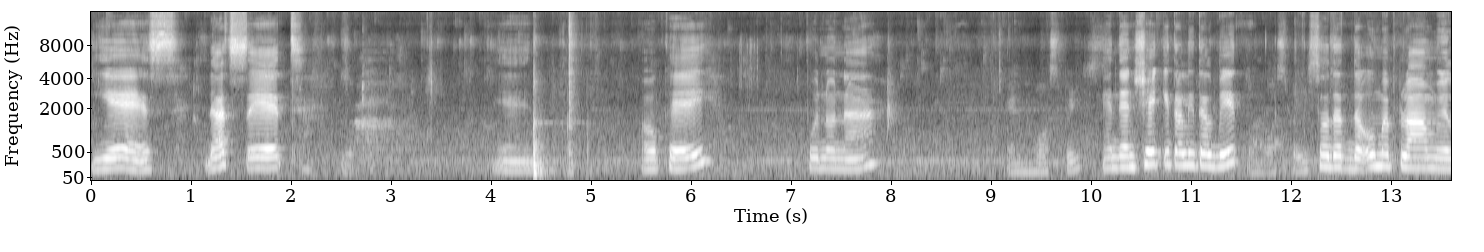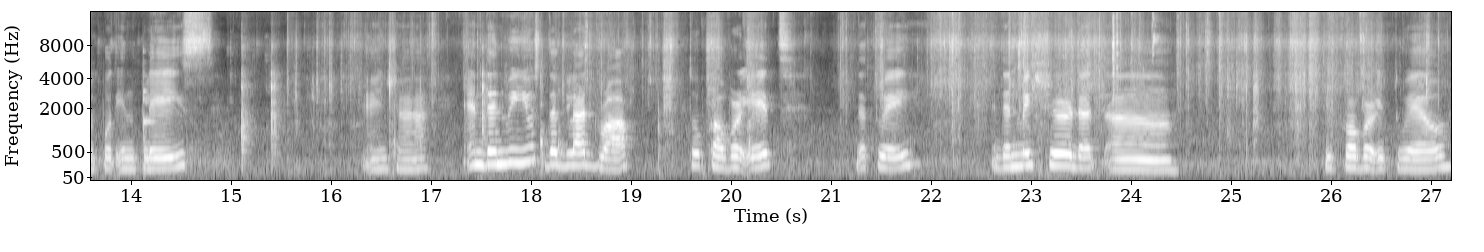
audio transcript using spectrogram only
Yes, that's it. Yan. Okay. Puno na. And more space. And then shake it a little bit so that the ume plum will put in place. Siya. And then we use the glad wrap to cover it that way. And then make sure that uh, we cover it well.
